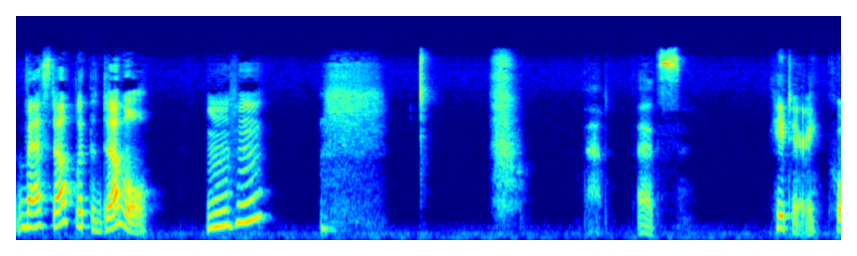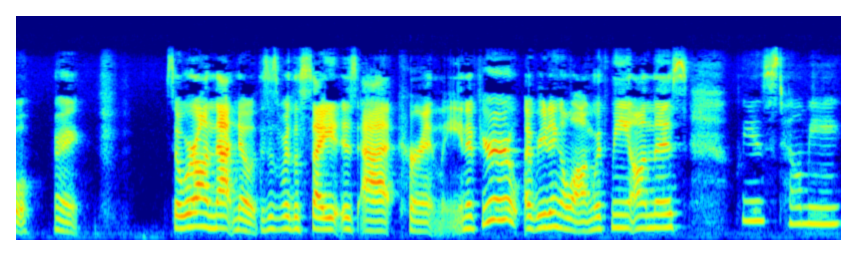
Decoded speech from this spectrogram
messed up with the devil. Mm hmm. That, that's. Hey, Terry. Cool. All right. So we're on that note. This is where the site is at currently. And if you're reading along with me on this, please tell me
